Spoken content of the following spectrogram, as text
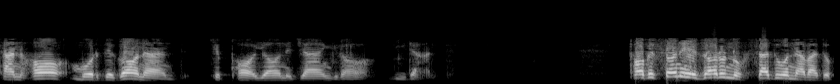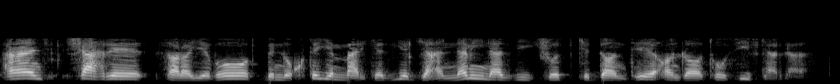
تنها مردگانند که پایان جنگ را دیدند. تابستان 1995 شهر سارایوو به نقطه مرکزی جهنمی نزدیک شد که دانته آن را توصیف کرده است.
